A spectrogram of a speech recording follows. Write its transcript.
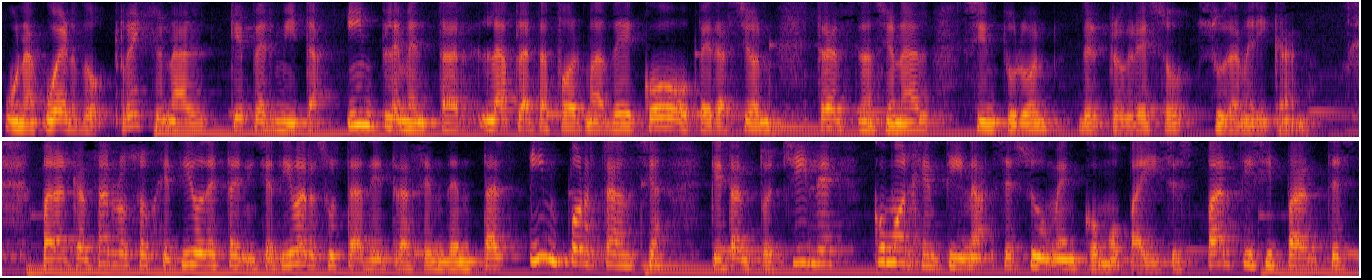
un acuerdo regional que permita implementar la plataforma de cooperación transnacional Cinturón del Progreso Sudamericano. Para alcanzar los objetivos de esta iniciativa resulta de trascendental importancia que tanto Chile como Argentina se sumen como países participantes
